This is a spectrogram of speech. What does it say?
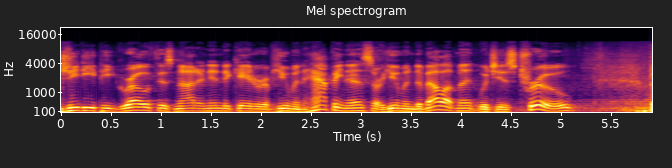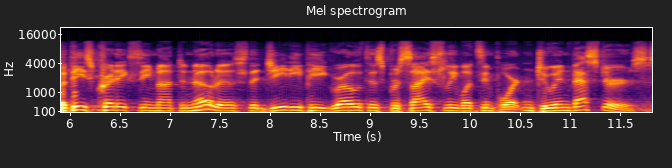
GDP growth is not an indicator of human happiness or human development, which is true, but these critics seem not to notice that GDP growth is precisely what's important to investors,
